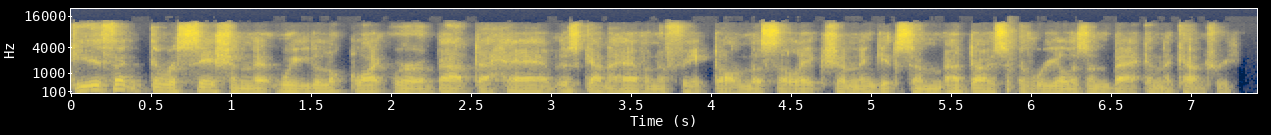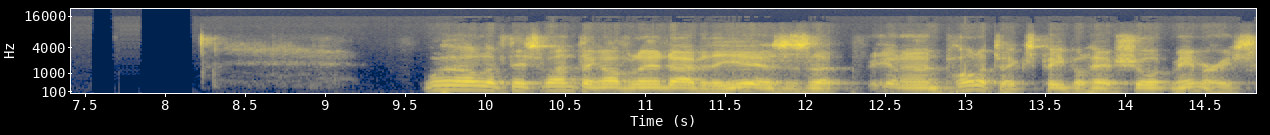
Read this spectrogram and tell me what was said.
do you think the recession that we look like we're about to have is going to have an effect on this election and get some a dose of realism back in the country? Well, if there's one thing I've learned over the years is that you know in politics people have short memories.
